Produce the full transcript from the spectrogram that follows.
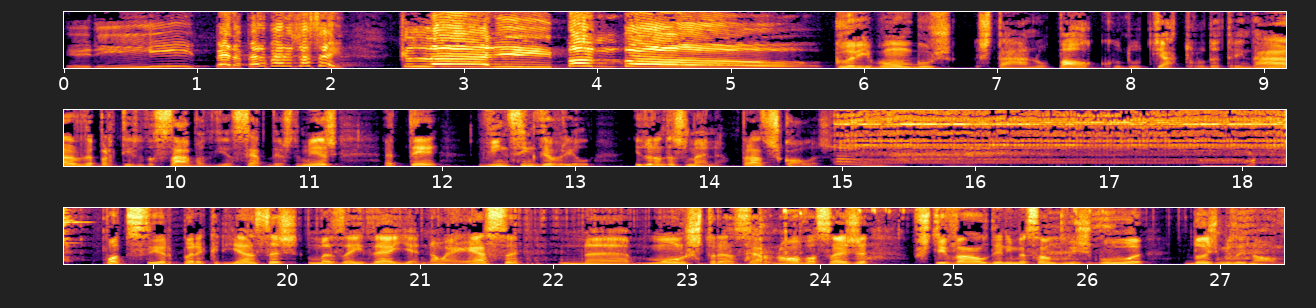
Espera, espera, espera, já sei. Claribombo! Claribombos está no palco do Teatro da Trindade a partir de sábado, dia 7 deste mês, até 25 de abril e durante a semana para as escolas. Pode ser para crianças, mas a ideia não é essa. Na Monstra 09, ou seja, Festival de Animação de Lisboa 2009.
